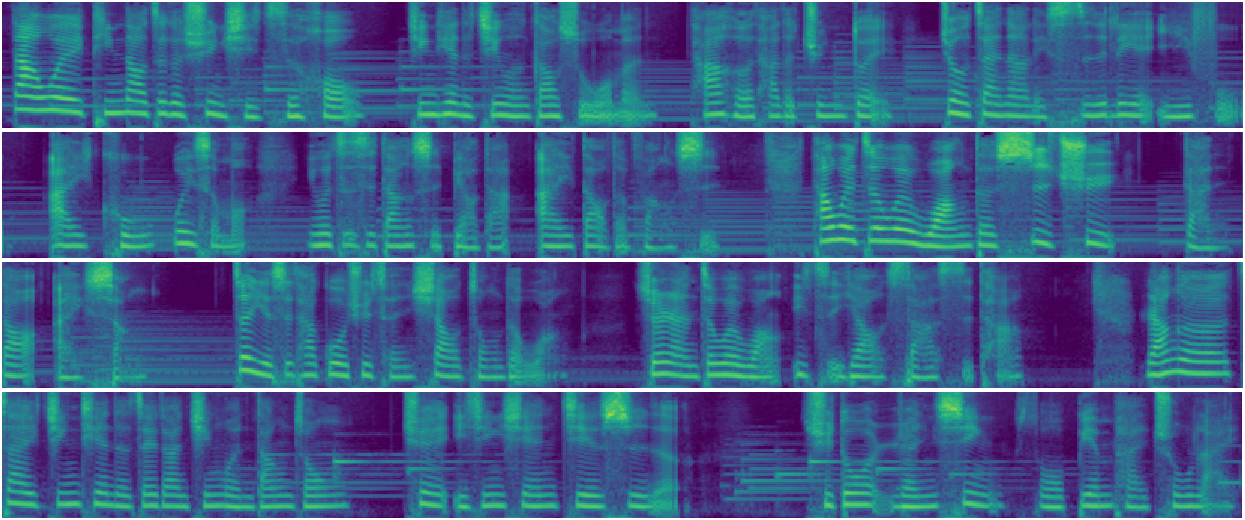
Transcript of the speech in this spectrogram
大卫听到这个讯息之后，今天的经文告诉我们，他和他的军队就在那里撕裂衣服，哀哭。为什么？因为这是当时表达哀悼的方式，他为这位王的逝去感到哀伤，这也是他过去曾效忠的王。虽然这位王一直要杀死他，然而在今天的这段经文当中，却已经先揭示了许多人性所编排出来，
